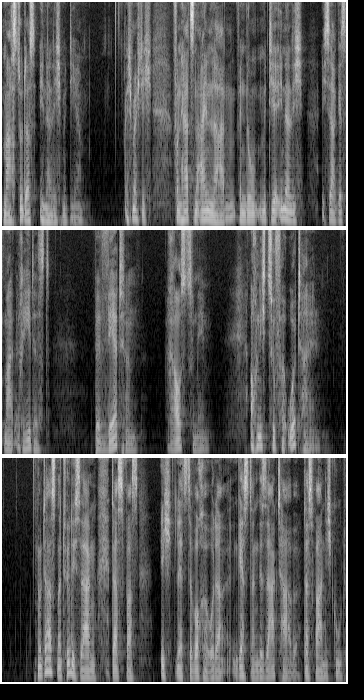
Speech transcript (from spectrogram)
Machst du das innerlich mit dir? Ich möchte dich von Herzen einladen, wenn du mit dir innerlich, ich sage jetzt mal, redest, bewerten, rauszunehmen, auch nicht zu verurteilen. Du darfst natürlich sagen, das, was ich letzte Woche oder gestern gesagt habe, das war nicht gut.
